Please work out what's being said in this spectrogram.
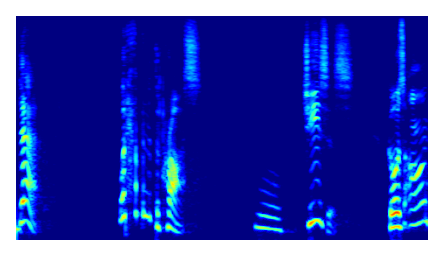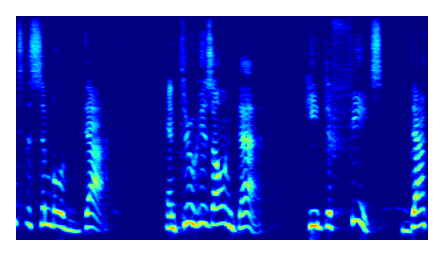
death. What happened at the cross? Mm. Jesus goes on to the symbol of death, and through his own death, he defeats death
